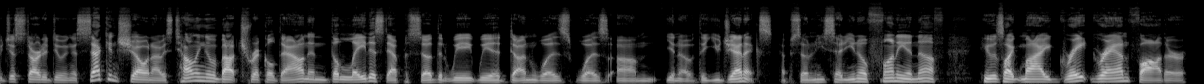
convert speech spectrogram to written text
We just started doing a second show, and I was telling him about Trickle Down. And the latest episode that we we had done was was um, you know, the eugenics episode. And he said, you know, funny enough, he was like, my great grandfather,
